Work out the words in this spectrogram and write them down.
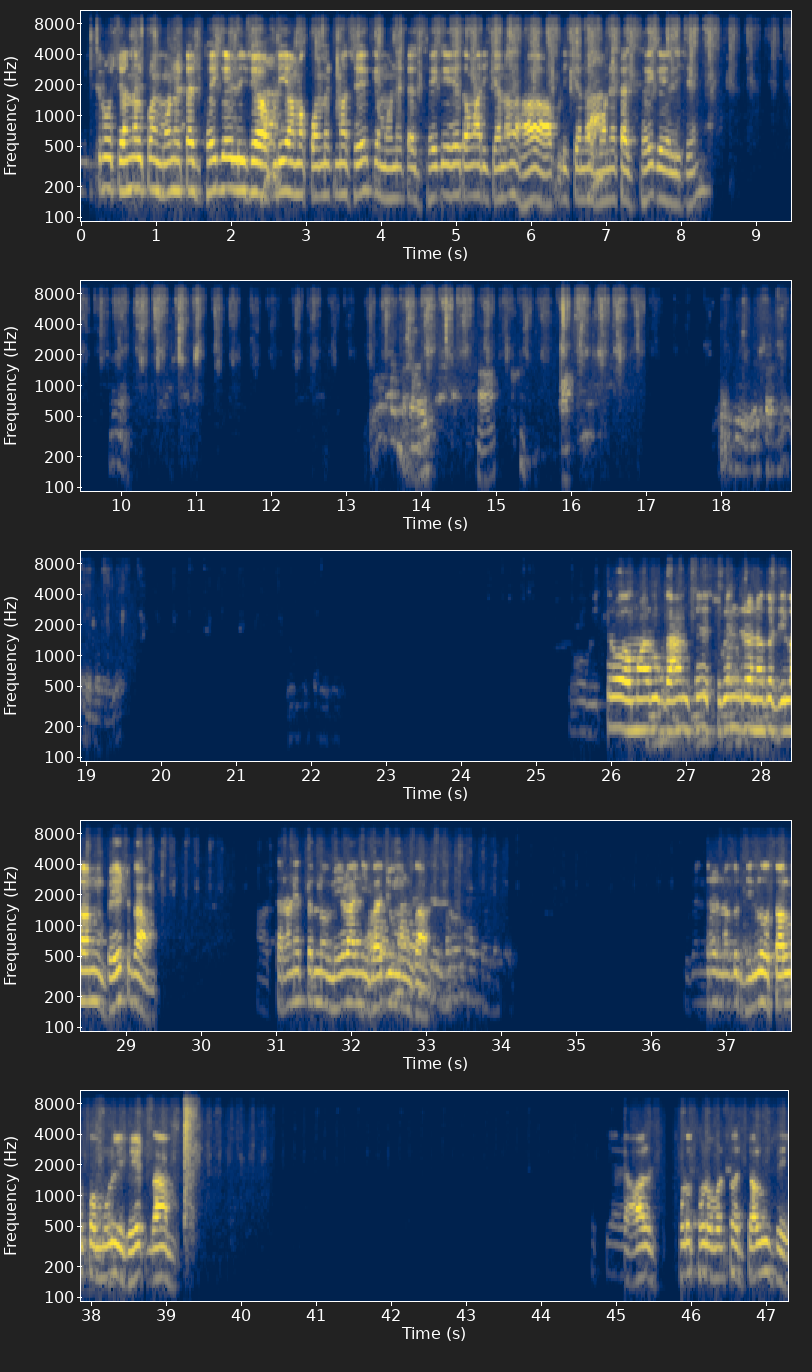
મિત્રો ચેનલ પર મોનેટાઈઝ થઈ ગઈ છે આપડી આમાં કોમેન્ટમાં છે કે મોનેટાઈઝ થઈ ગઈ છે તમારી ચેનલ હા આપડી ચેનલ મોનેટાઈઝ થઈ ગઈ છે હા તો મિત્રો અમારું ગામ છે સુરેન્દ્રનગર જિલ્લાનું ભેટ ગામ તરણેતરનો મેળાની બાજુમાં ગામ સુરેન્દ્રનગર જિલ્લો તાલુકો મૂળી ભેટ ગામ અત્યારે હાલ થોડો થોડો વરસાદ ચાલુ છે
